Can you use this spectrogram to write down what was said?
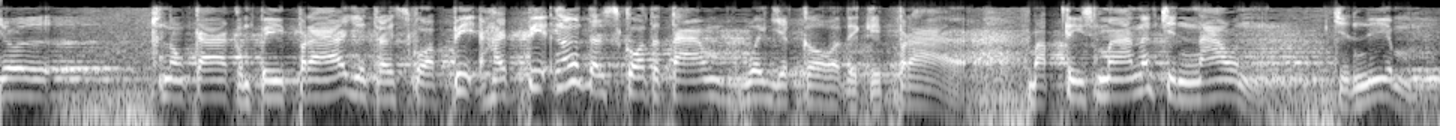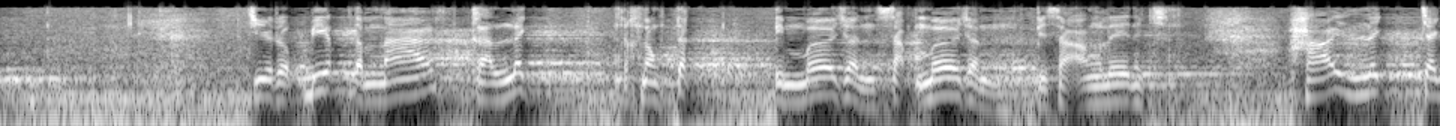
យល់ក្នុងការកម្ពីប្រើយើងត្រូវស្គាល់ពាក្យហើយពាក្យហ្នឹងត្រូវស្គាល់ទៅតាមវេយ្យាករណ៍ដែលគេប្រើបាប់ទីស្មាហ្នឹងជា noun ជានាមជារបៀបដំណើរការលិចទៅក្នុងទឹក immersion submersion ភាសាអង់គ្លេសហើយលិចចេញ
